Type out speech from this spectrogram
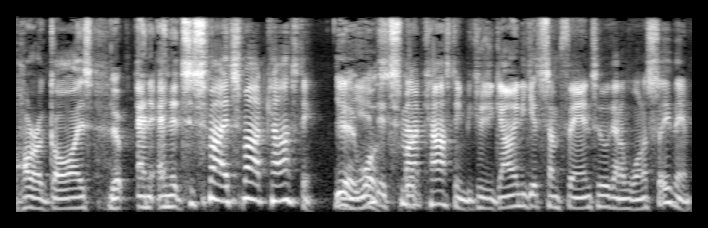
horror guys. Yep. And and it's a smart it's smart casting. Yeah, it was. It's smart Yep. casting because you're going to get some fans who are going to want to see them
